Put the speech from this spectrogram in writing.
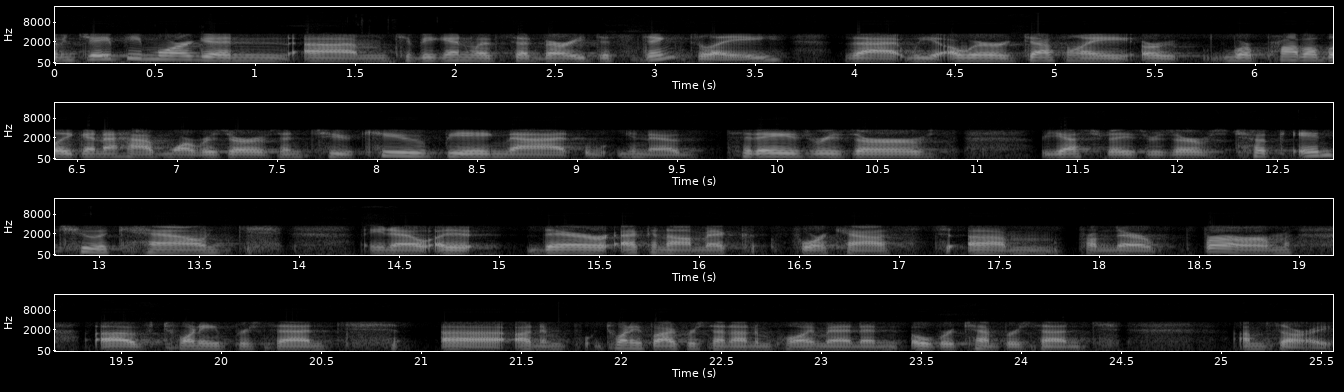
mean, J.P. Morgan, um, to begin with, said very distinctly that we we're definitely or we're probably going to have more reserves in 2Q, being that you know today's reserves, yesterday's reserves took into account you know a, their economic forecast um, from their firm of 20 percent, uh, 25 percent unemployment and over 10 percent. I'm sorry,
